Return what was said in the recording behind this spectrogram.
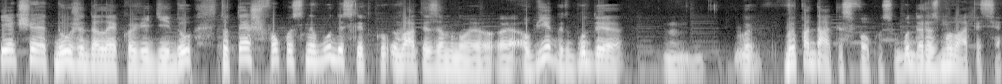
І якщо я дуже далеко відійду, то теж фокус не буде слідкувати за мною. Е, Об'єкт буде випадати з фокусу, буде розмиватися.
